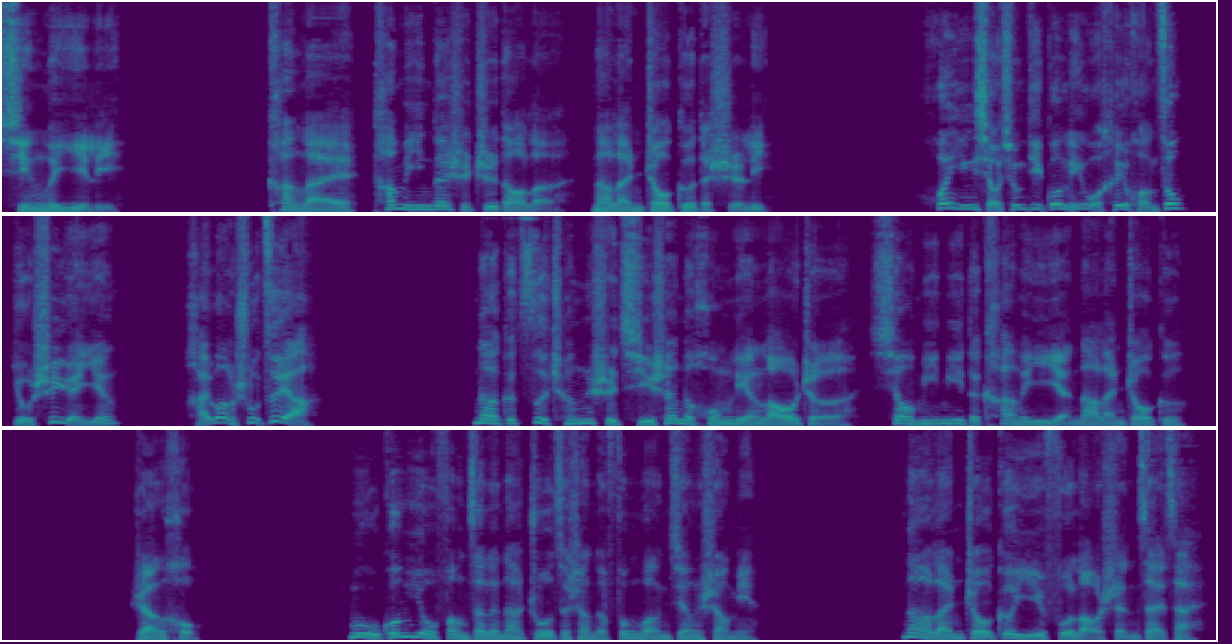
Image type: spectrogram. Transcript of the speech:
行了一礼。看来他们应该是知道了纳兰朝歌的实力。欢迎小兄弟光临我黑黄宗，有失远迎，还望恕罪啊！那个自称是岐山的红脸老者笑眯眯的看了一眼纳兰朝歌，然后目光又放在了那桌子上的蜂王浆上面。纳兰朝歌一副老神在在，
